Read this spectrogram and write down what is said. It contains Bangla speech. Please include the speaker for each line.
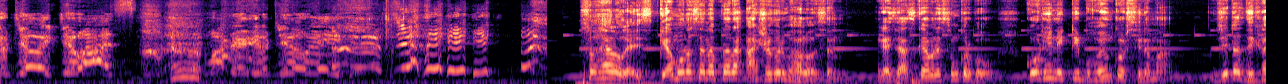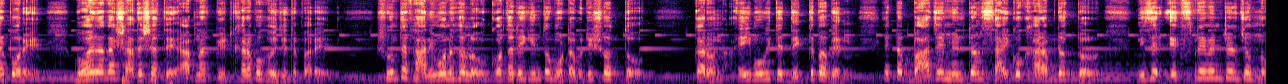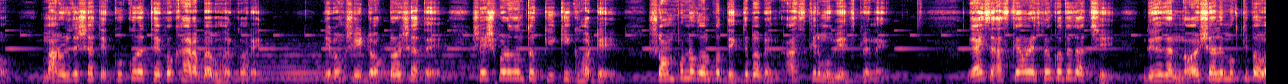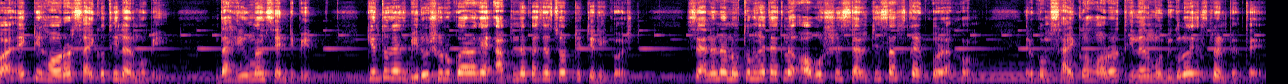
Speaker 1: you doing to us? What are you doing?
Speaker 2: So hello guys কেমন আছেন আপনারা? আশা করি ভালো আছেন। গাইস আজকে আমরা শুন করব কঠিন একটি ভয়ঙ্কর সিনেমা, যেটা দেখার পরে ভয় লাগার সাথে সাথে আপনার পেট খারাপও হয়ে যেতে পারে। শুনতে ফানি মনে হলো কথাটি কিন্তু মোটামুটি সত্য। কারণ এই মুভিতে দেখতে পাবেন একটা বাজে মেন্টাল সাইকো খারাপ ডক্টর নিজের এক্সপেরিমেন্টের জন্য মানুষদের সাথে কুকুরের থেকেও খারাপ ব্যবহার করে। এবং সেই ডক্টরের সাথে শেষ পর্যন্ত কী কী ঘটে সম্পূর্ণ গল্প দেখতে পাবেন আজকের মুভি এক্সপ্লেনে গাইস আজকে আমরা এক্সপ্লেন করতে যাচ্ছি দুই সালে মুক্তি পাওয়া একটি horror psycho thriller movie the human centipede কিন্তু গাইস ভিডিও শুরু করার আগে আপনাদের কাছে ছোট্ট একটি রিকোয়েস্ট চ্যানেলে নতুন হয়ে থাকলে অবশ্যই চ্যানেলটি সাবস্ক্রাইব করে রাখুন। এরকম সাইকো হরর থ্রিলার মুভিগুলো এক্সপ্লেন পেতে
